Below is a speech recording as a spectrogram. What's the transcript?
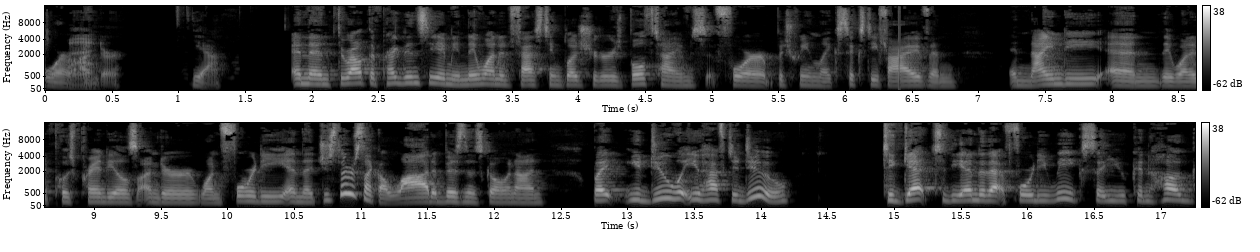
or Wow. under. Yeah. And then throughout the pregnancy, I mean, they wanted fasting blood sugars both times for between like 65 and, and 90. And they wanted postprandials under 140. And that just, there's like a lot of business going on. But you do what you have to do to get to the end of that 40 weeks so you can hug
